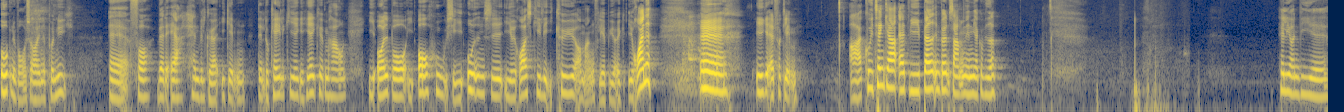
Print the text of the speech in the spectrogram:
åbne vores øjne på ny øh, for, hvad det er, han vil gøre igennem den lokale kirke her i København, i Aalborg, i Aarhus, i Odense, i Roskilde, i Køge og mange flere byer. I, Rønne. Øh, ikke at forglemme. Og kunne I tænke jer, at vi bad en bøn sammen, inden jeg går videre? Helligånd, vi, øh,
